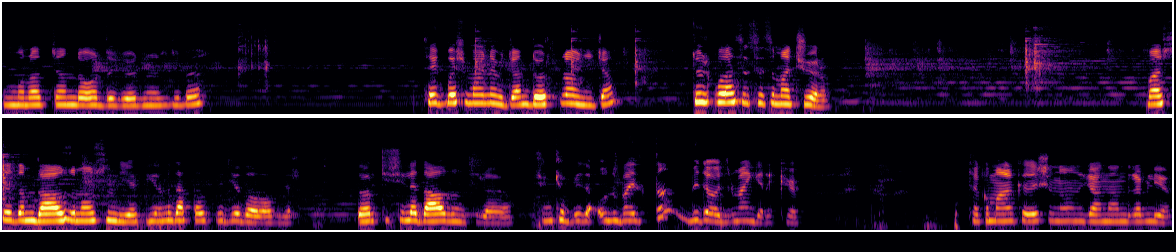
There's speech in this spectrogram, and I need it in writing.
Muratcan da orada gördüğünüz gibi. Tek başıma oynamayacağım. Dörtlü oynayacağım. Türk varsa sesimi açıyorum. Başladım daha uzun olsun diye. 20 dakikalık video da olabilir. 4 kişiyle daha uzun sürüyor. Çünkü bir de onu bayılttın bir de öldürmen gerekiyor. Takım arkadaşın onu canlandırabiliyor.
